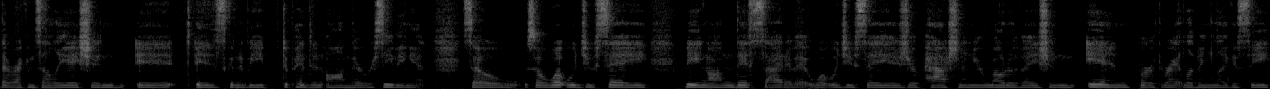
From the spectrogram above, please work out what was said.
the reconciliation it is going to be dependent on their receiving it. So so what would you say? Being on this side of it, what would you say is your passion and your motivation in Birthright Living Legacy,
